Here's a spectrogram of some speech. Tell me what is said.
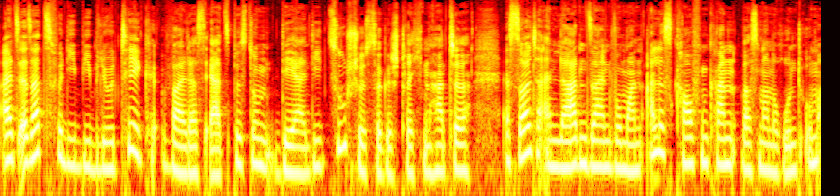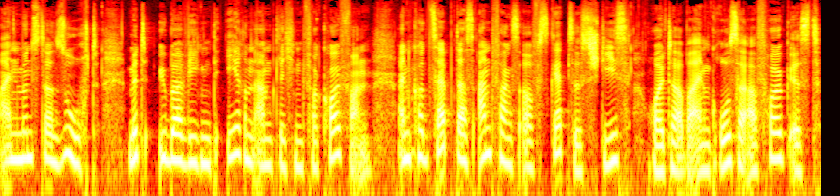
als Ersatz für die Bibliothek, weil das Erzbistum der die Zuschüsse gestrichen hatte. Es sollte ein Laden sein, wo man alles kaufen kann, was man rund um ein Münster sucht, mit überwiegend ehrenamtlichen Verkäufern. Ein Konzept, das anfangs auf Skepsis stieß, heute aber ein großer Erfolg ist.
